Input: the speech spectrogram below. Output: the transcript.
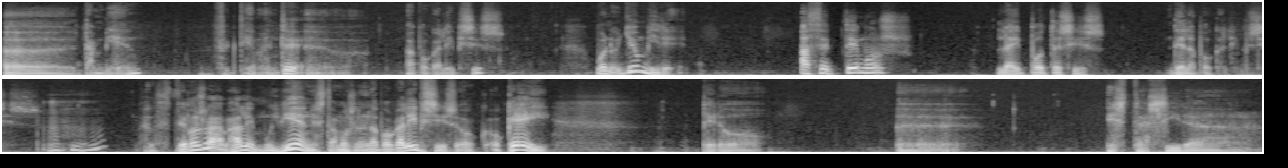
eh, también, efectivamente, eh, apocalipsis. Bueno, yo mire, aceptemos la hipótesis del apocalipsis. vale, muy bien, estamos en el apocalipsis, ok. Pero eh, esta Sira,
